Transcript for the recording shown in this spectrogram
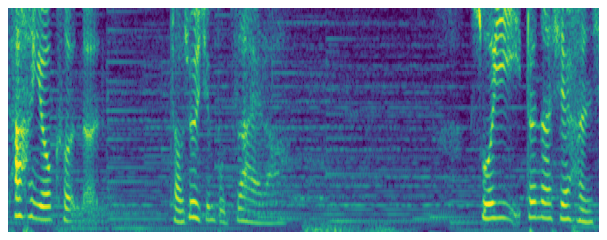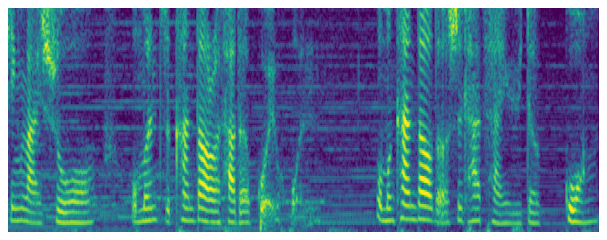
它很有可能早就已经不在啦。所以，对那些恒星来说，我们只看到了它的鬼魂，我们看到的是它残余的光。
